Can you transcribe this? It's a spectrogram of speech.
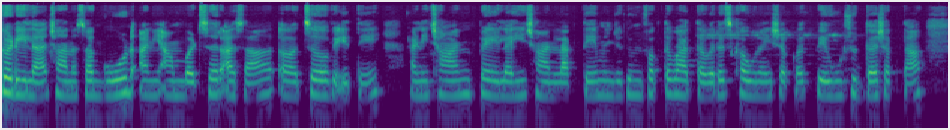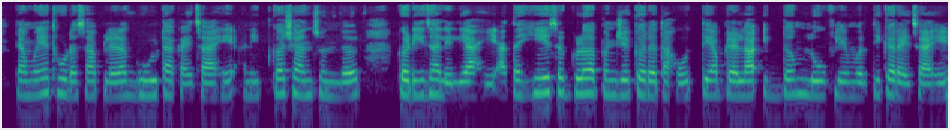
कढीला छान असा गोड आणि आंबटसर असा चव येते आणि छान प्यायलाही छान लागते. म्हणजे तुम्ही फक्त भातावरच खाऊ नाही शकत पेऊ सुद्धा शकता. त्यामुळे थोडासा आपल्याला गूळ टाकायचा आहे आणि इतका छान सुंदर कढी झालेली आहे. आता हे सगळं आपण जे करत आहोत ते आपल्याला एकदम लो फ्लेमवरती करायचं आहे.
